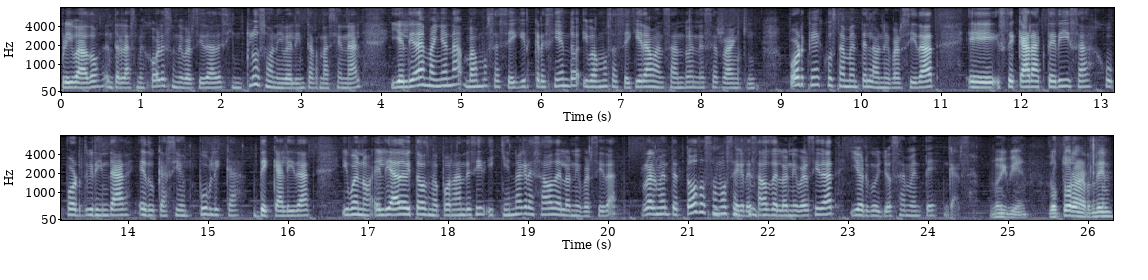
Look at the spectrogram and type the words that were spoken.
privado, entre las mejores universidades, incluso a nivel internacional. Y el día de mañana vamos a seguir creciendo y vamos a seguir avanzando en ese ranking, porque justamente la universidad eh, se caracteriza por brindar educación pública de calidad. Y bueno, el día de hoy todos me podrán decir, ¿y quién no ha egresado de la universidad? Realmente todos somos egresados de la universidad y orgullosamente Garza. Muy bien. Doctora Arlene.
